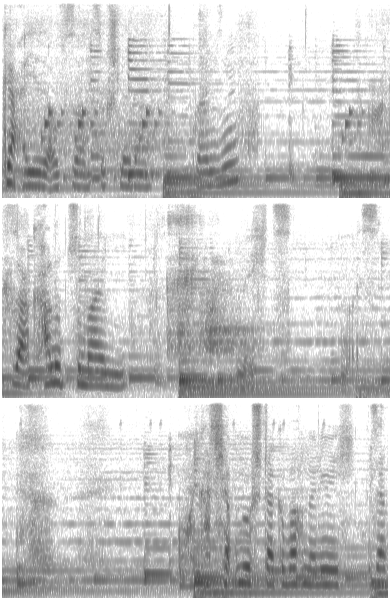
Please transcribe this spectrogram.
Geil, auf Sand zu schlittern. Bremsen. Sag Hallo zu meinem Nichts. Nice. Oh mein Gott, ich habe nur starke Waffen. Dann nehme ich Sag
